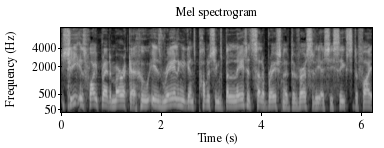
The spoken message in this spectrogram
She is white bread America who is railing against publishing's belated celebration of diversity as she seeks to defy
